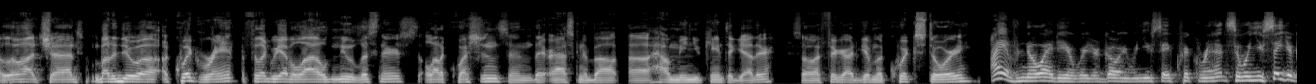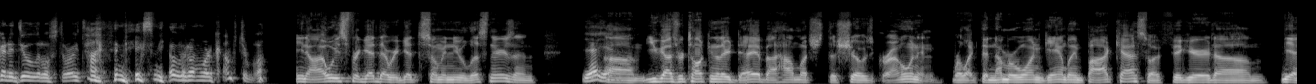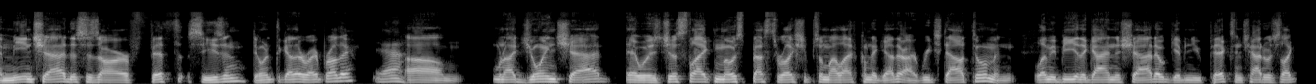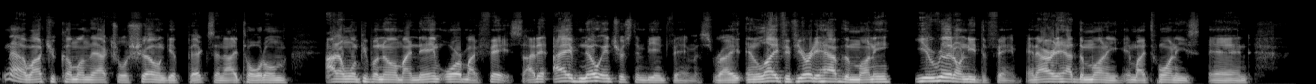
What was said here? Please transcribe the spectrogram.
Aloha, Chad. I'm about to do a, a, quick rant. I feel like we have a lot of new listeners, a lot of questions, and they're asking about uh, how me and you came together. So I figure I'd give them a quick story. I have no idea where you're going when you say quick rant. So when you say you're going to do a little story time, it makes me a little more comfortable. You know, I always forget that we get so many new listeners, and yeah, yeah. Um, you guys were talking the other day about how much the show's grown, and we're like the number one gambling podcast. So I figured, um, yeah, me and Chad, this is our fifth season doing it together, right, brother? Yeah. Um, when I joined Chad, it was just like most best relationships in my life come together. I reached out to him and let me be the guy in the shadow giving you picks. And Chad was like, "No, why don't you come on the actual show and give picks?" And I told him. I don't want people knowing my name or my face. I didn't, I have no interest in being famous, right? In life, if you already have the money, you really don't need the fame. And I already had the money in my 20s. And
